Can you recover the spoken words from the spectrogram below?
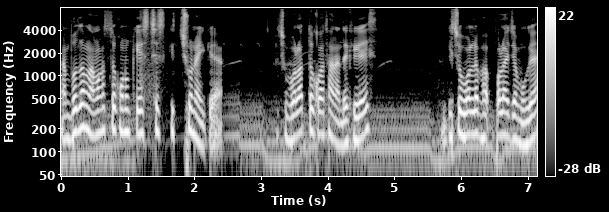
আমি বললাম না আমার কাছে তো কোনো কেস টেস কিচ্ছু নাই কে। কিছু বলার তো কথা না দেখি গাইস কিছু বললে ভাব পলাই যা মুগে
